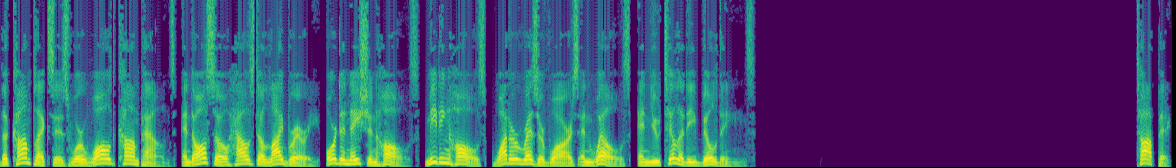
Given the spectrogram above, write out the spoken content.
The complexes were walled compounds, and also housed a library, ordination halls, meeting halls, water reservoirs and wells, and utility buildings. Topic.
